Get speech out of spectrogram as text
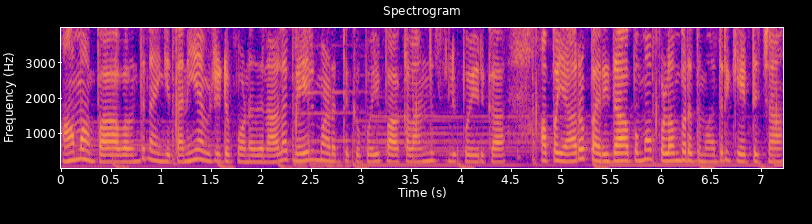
ஆமாப்பா. அவள் வந்து நான் இங்கே தனியாக விட்டுட்டு போனதுனால மேல் மாடத்துக்கு போய் பார்க்கலான்னு சொல்லி போயிருக்கா. அப்போ அப்போ யாரோ பரிதாபமாக புலம்புறது மாதிரி கேட்டுச்சான்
